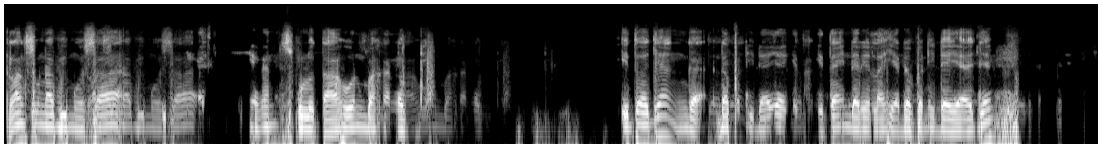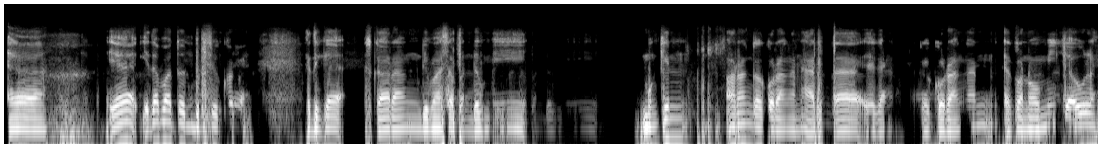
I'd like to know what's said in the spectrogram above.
langsung Nabi Musa, Nabi Musa ya kan 10 tahun bahkan lebih bahkan lebih itu aja nggak dapat hidayah gitu kita yang dari lahir dapat hidayah aja. Eh ya kita patut bersyukur ya. Ketika sekarang di masa pandemi mungkin orang kekurangan harta ya kan? Kekurangan ekonomi jauh lah.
